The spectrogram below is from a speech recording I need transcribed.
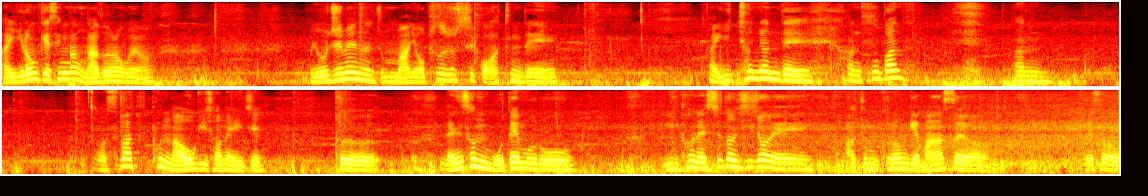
아 이런 게 생각나더라고요. 요즘에는 좀 많이 없어졌을 것 같은데 한 2000년대 한 후반 한 어, 스마트폰 나오기 전에 이제 그 랜선 모뎀으로 인터넷 쓰던 시절에 아 좀 그런 게 많았어요. 그래서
